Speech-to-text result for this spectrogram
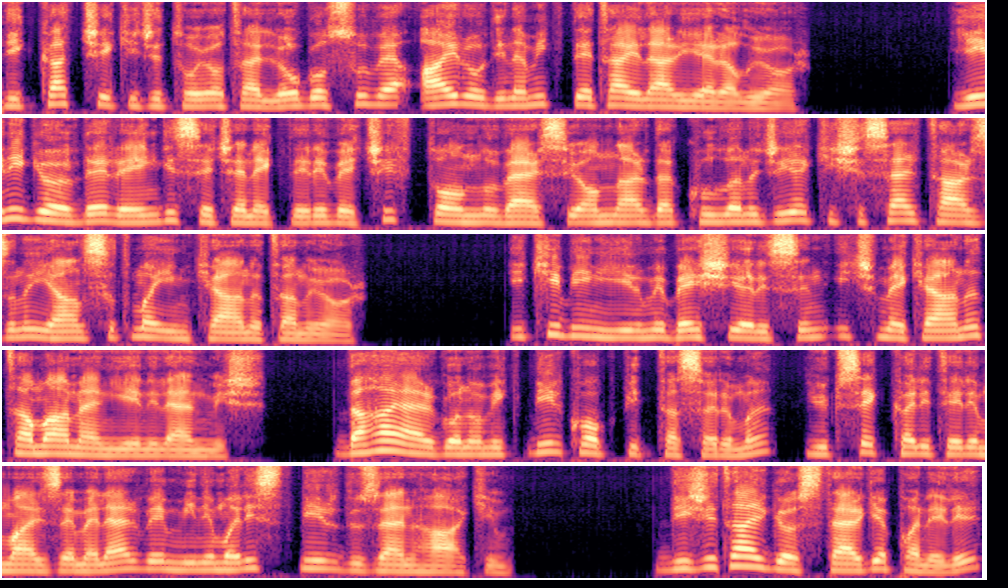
dikkat çekici Toyota logosu ve aerodinamik detaylar yer alıyor. Yeni gövde rengi seçenekleri ve çift tonlu versiyonlarda kullanıcıya kişisel tarzını yansıtma imkanı tanıyor. 2025 Yaris'in iç mekanı tamamen yenilenmiş. Daha ergonomik bir kokpit tasarımı, yüksek kaliteli malzemeler ve minimalist bir düzen hakim. Dijital gösterge paneli,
